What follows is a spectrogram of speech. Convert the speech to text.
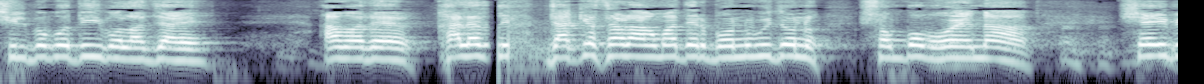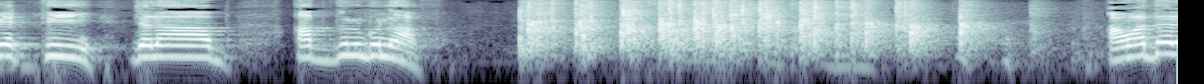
শিল্পপতি বলা যায়। আমাদের খালেদ, যাকে ছাড়া আমাদের বনভোজন সম্ভব হয় না। সেই ব্যক্তি জনাব আব্দুল মুনাফ। আমাদের,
